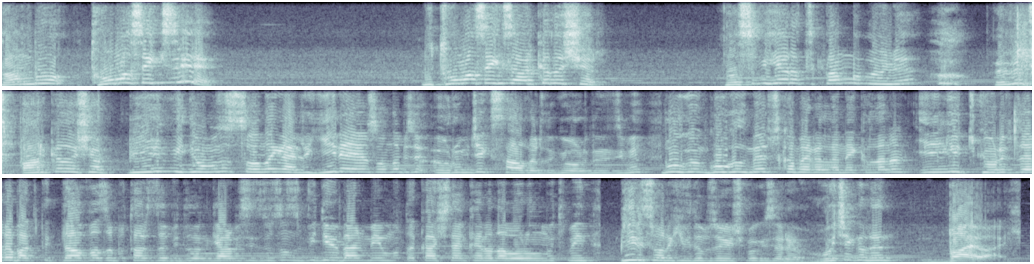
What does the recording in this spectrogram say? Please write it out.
Lan bu Thomas Eggs'i. Bu Thomas Eggs arkadaşlar. Nasıl bir yaratık lan bu böyle? Evet arkadaşlar bir videomuzun sonuna geldik. Yine en sonunda bize örümcek saldırdı gördüğünüz gibi. Bugün Google Maps kameralarına yakalanan ilginç görüntülere baktık. Daha fazla bu tarzda videoların gelmesini istiyorsanız videoyu beğenmeyi mutlaka açtan kanala abone olmayı unutmayın. Bir sonraki videomuzda görüşmek üzere. Hoşçakalın. Bay bay.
